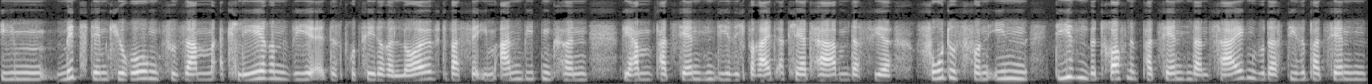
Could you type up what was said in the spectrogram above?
ihm mit dem Chirurgen zusammen erklären, wie das Prozedere läuft, was wir ihm anbieten können. Wir haben Patienten, die sich bereit erklärt haben, dass wir Fotos von ihnen diesen betroffenen Patienten dann zeigen, sodass diese Patienten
